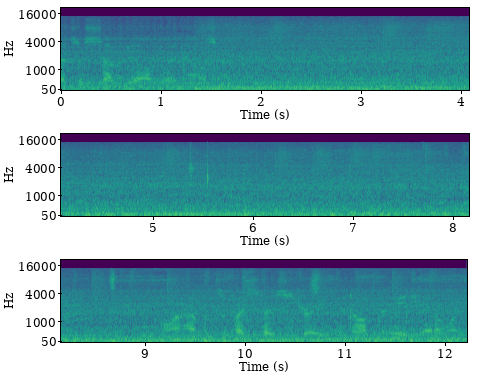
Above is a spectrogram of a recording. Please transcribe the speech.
Yeah, it's just 70 all the way it? What happens if I stay straight? I go up to 80, I don't want to...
